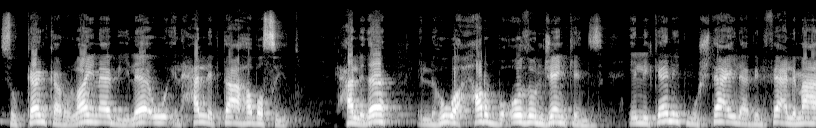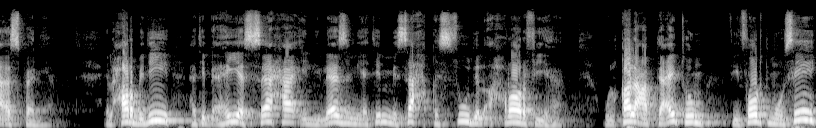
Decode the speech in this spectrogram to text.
سكان كارولاينا بيلاقوا الحل بتاعها بسيط. الحل ده اللي هو حرب أذن جينكنز اللي كانت مشتعلة بالفعل مع أسبانيا. الحرب دي هتبقى هي الساحة اللي لازم يتم سحق السود الأحرار فيها. والقلعة بتاعتهم في فورت موسيه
